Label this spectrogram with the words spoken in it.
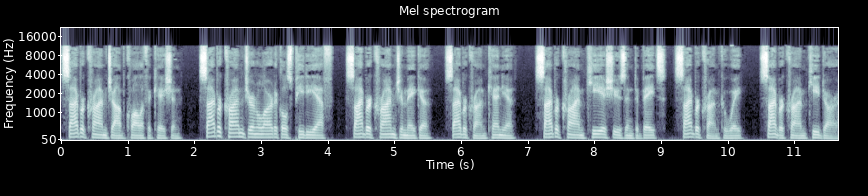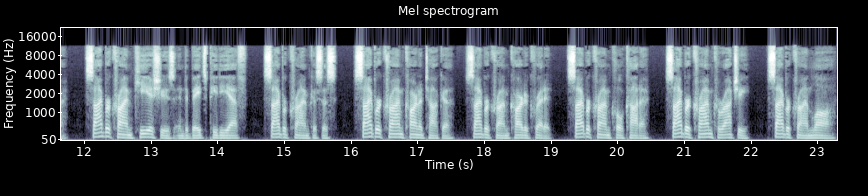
Cybercrime Job Qualification, Cybercrime Journal Articles PDF, Cybercrime Jamaica, Cybercrime Kenya, Cybercrime Key Issues and Debates, Cybercrime Kuwait, Cybercrime Key Dara, Cybercrime Key Issues and Debates PDF, Cybercrime Casas, Cybercrime Karnataka, Cybercrime Carta Credit, Cybercrime Kolkata, Cybercrime Karachi, Cybercrime Law,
